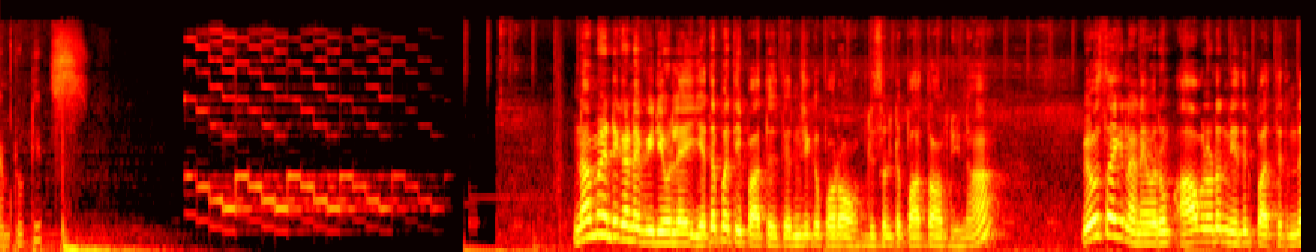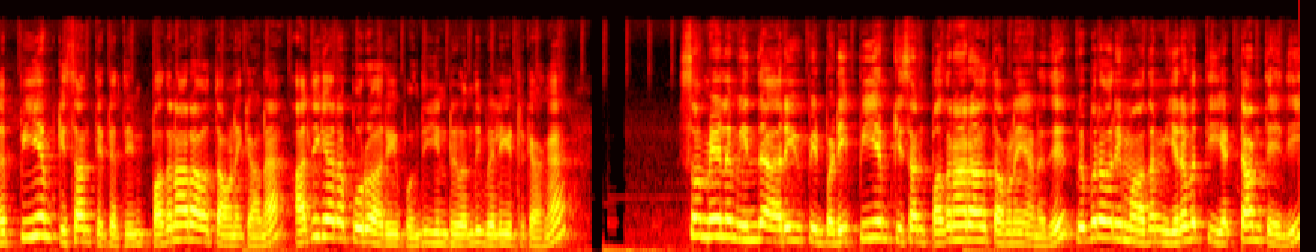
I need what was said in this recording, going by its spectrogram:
time to tips. நம்ம இன்றைக்கான வீடியோவில் எதை பற்றி பார்த்து தெரிஞ்சுக்க போகிறோம் அப்படின்னு சொல்லிட்டு பார்த்தோம் அப்படின்னா விவசாயிகள் அனைவரும் ஆவலுடன் எதிர்பார்த்திருந்த பிஎம் கிசான் திட்டத்தின் பதினாறாவது தவணைக்கான அதிகாரப்பூர்வ அறிவிப்பு வந்து இன்று வந்து வெளியிட்டிருக்காங்க ஸோ மேலும் இந்த அறிவிப்பின்படி பிஎம் கிசான் பதினாறாவது தவணையானது பிப்ரவரி மாதம் இருபத்தி எட்டாம் தேதி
